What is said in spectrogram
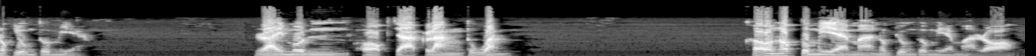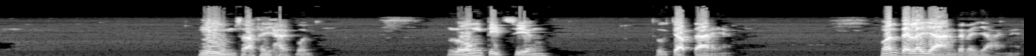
นกยูงตัวเมีย ไร่มนออกจากรังทุกวันเขาเอานกตัวเมียมานกยุงตัวเมียมาร้อง ลืมสาธยายบนหลงติดเสียง ถูกจับได้เพราะแต่ละอย่างแต่ละอย่างเนี่ย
